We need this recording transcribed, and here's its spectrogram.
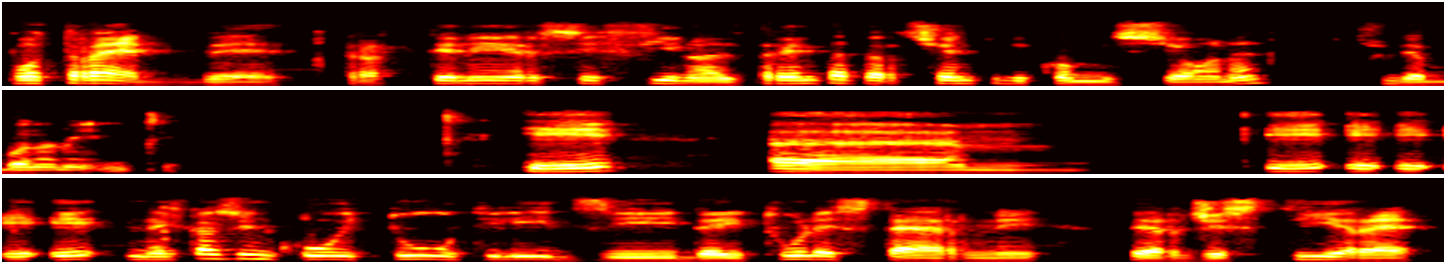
potrebbe trattenersi fino al 30% di commissione sugli abbonamenti e, ehm, e- e- e- nel caso in cui tu utilizzi dei tool esterni per gestire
